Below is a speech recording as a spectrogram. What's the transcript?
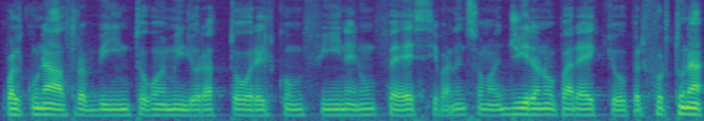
qualcun altro ha vinto come miglior attore Il Confine in un festival, insomma girano parecchio, per fortuna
